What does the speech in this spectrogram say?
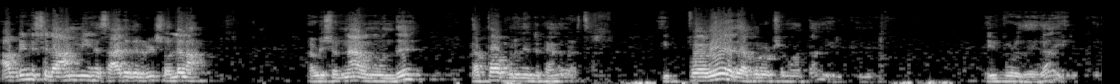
அப்படின்னு சில ஆன்மீக சாதகர்கள் சொல்லலாம். அப்படி சொன்னா அவங்க வந்து தப்பா புரிஞ்சுட்டு அர்த்தம். இப்பவே அது அபரோட்சமா தான் இருக்கு. இப்பொழுதுதான் இருக்கு.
